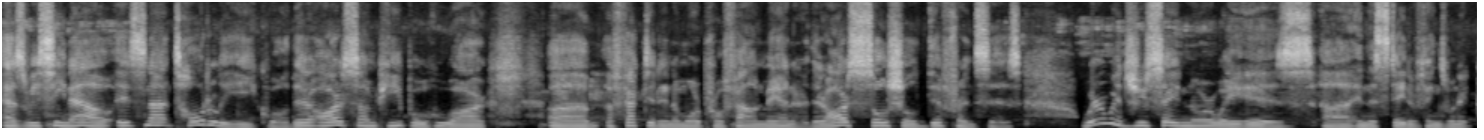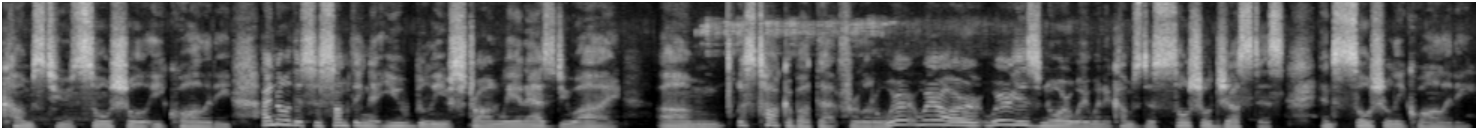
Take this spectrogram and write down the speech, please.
as we see now, it's not totally equal. There are some people who are um, affected in a more profound manner. There are social differences. Where would you say Norway is uh, in the state of things when it comes to social equality? I know this is something that you believe strongly, and as do I. Um, let's talk about that for a little. Where where are where is Norway when it comes to social justice and social equality?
